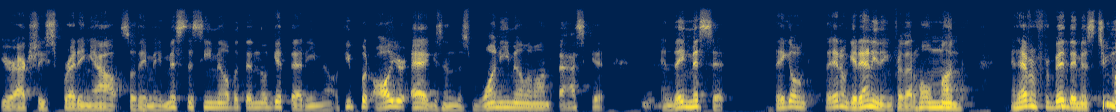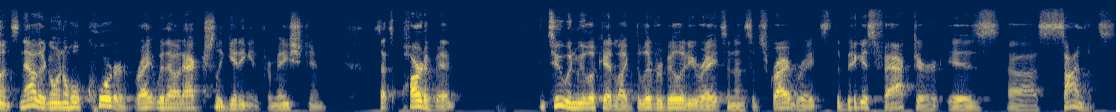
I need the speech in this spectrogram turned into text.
you're actually spreading out. So they may miss this email, but then they'll get that email. If you put all your eggs in this one email a month basket and mhm, they miss it, they go they don't get anything for that whole month. And heaven forbid they miss two months. Now they're going a whole quarter, right? Without actually getting information. So that's part of it. And two, when we look at like deliverability rates and unsubscribe rates, the biggest factor is uh, silence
